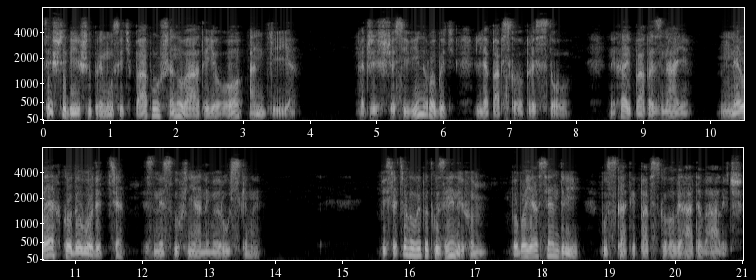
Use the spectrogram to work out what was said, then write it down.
це ще більше примусить папу шанувати його Андрія. Адже щось і він робить для папського престолу. Нехай папа знає, нелегко доводиться з неслухняними руськими. Після цього випадку з Генріхом побоявся Андрій пускати папського легата в Галич.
